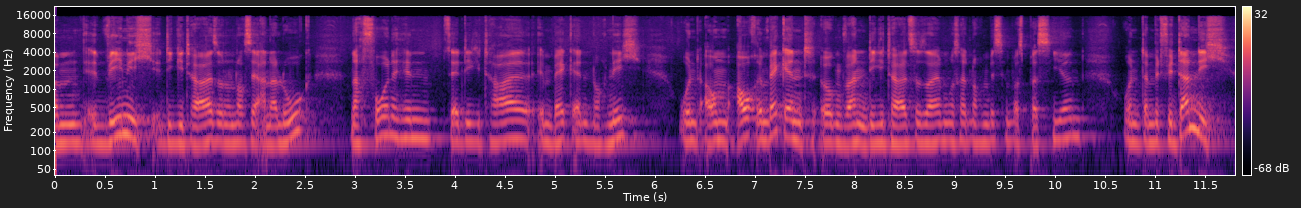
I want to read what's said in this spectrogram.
ähm, wenig digital, sondern noch sehr analog. Nach vorne hin sehr digital, im Backend noch nicht. Und um auch im Backend irgendwann digital zu sein, muss halt noch ein bisschen was passieren. Und damit wir dann nicht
